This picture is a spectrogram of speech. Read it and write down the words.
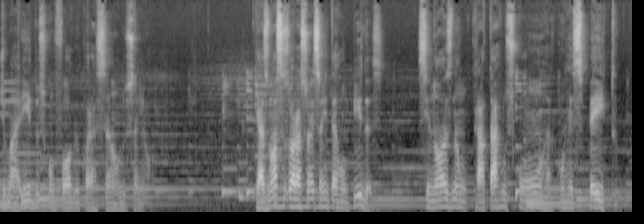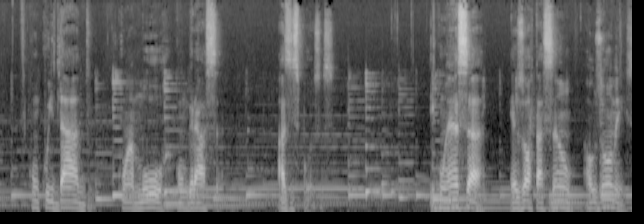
de maridos conforme o coração do Senhor. Que as nossas orações são interrompidas se nós não tratarmos com honra, com respeito, com cuidado, com amor, com graça as esposas. E com essa exortação aos homens,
